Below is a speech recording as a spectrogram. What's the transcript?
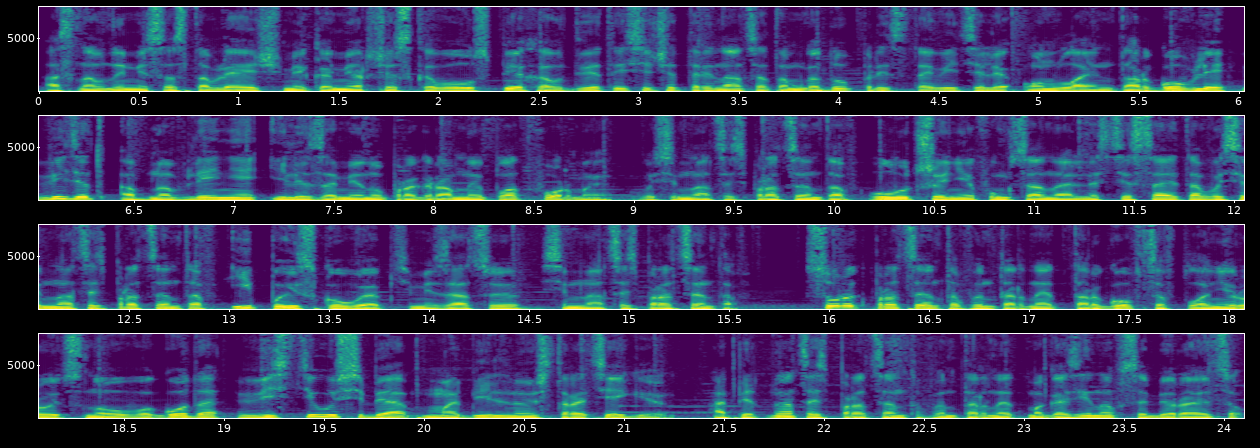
Основными составляющими коммерческого успеха в 2013 году представители онлайн-торговли видят обновление или замену программной платформы 18%, улучшение функциональности сайта 18% и поисковую оптимизацию 17%. 40% интернет-торговцев планируют с нового года ввести у себя мобильную стратегию, а 15% интернет-магазинов собираются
